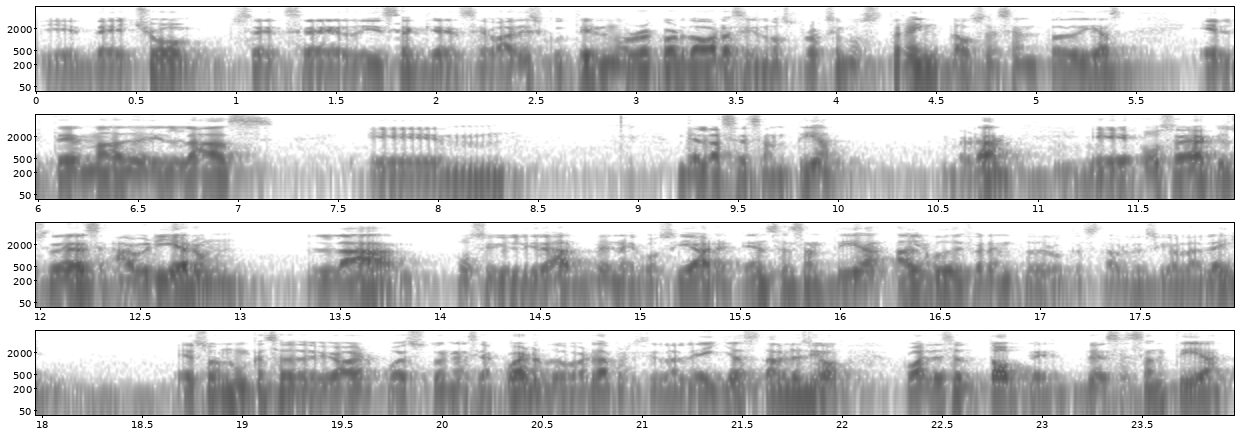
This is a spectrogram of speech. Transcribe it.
de hecho se, se, dice que se va a discutir, no recuerdo ahora si en los próximos 30 o 60 días, el tema de las Em, de la cesantía, ¿verdad? Eh, o sea que ustedes abrieron la posibilidad de negociar en cesantía algo diferente de lo que estableció la ley. Eso nunca se debió haber puesto en ese acuerdo, ¿verdad? Pero si la ley ya estableció cuál es el tope de cesantía,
